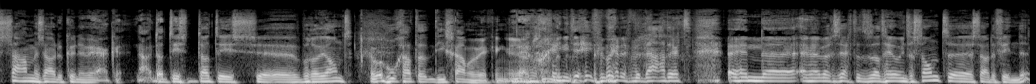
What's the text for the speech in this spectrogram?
samen zouden kunnen werken. Nou, dat is, dat is uh, briljant. Hoe gaat die samenwerking? We hebben geen idee. We werden benaderd. En, uh, en we hebben gezegd dat we dat heel interessant uh, zouden vinden.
